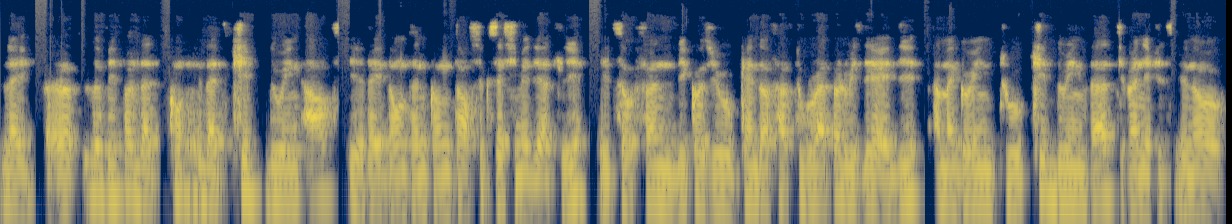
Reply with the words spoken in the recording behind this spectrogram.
like uh, the people that that keep doing art, if they don't encounter success immediately, it's often because you kind of have to grapple with the idea: Am I going to keep doing that, even if it's you know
